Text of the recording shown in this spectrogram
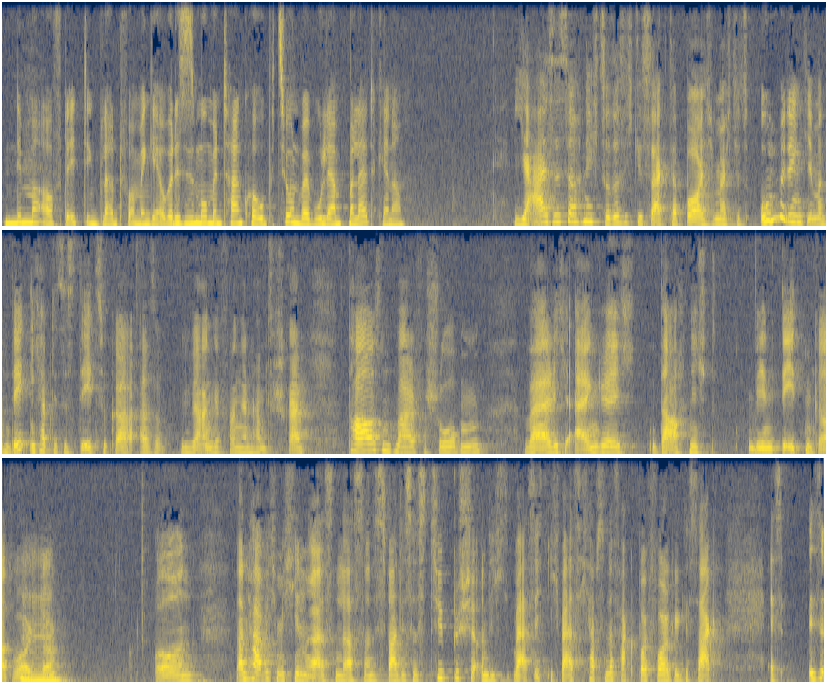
nimmer auf Dating-Plattformen gehen. Aber das ist momentan keine Option, weil wo lernt man Leute kennen? Ja, es ist auch nicht so, dass ich gesagt habe, boah, ich möchte jetzt unbedingt jemanden daten. Ich habe dieses Date sogar, also wie wir angefangen haben zu schreiben, tausendmal verschoben, weil ich eigentlich da auch nicht wen daten gerade wollte. Mhm. Und dann habe ich mich hinreißen lassen und es war dieses typische, und ich weiß, ich, ich weiß, ich habe es in der Fuckboy-Folge gesagt, es, also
